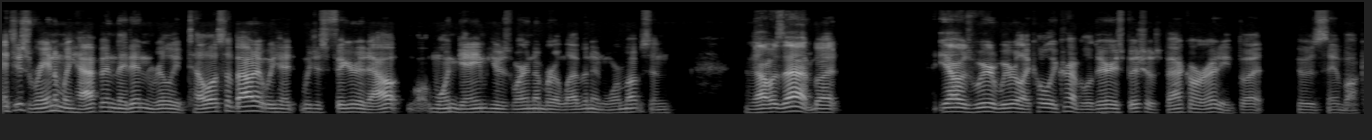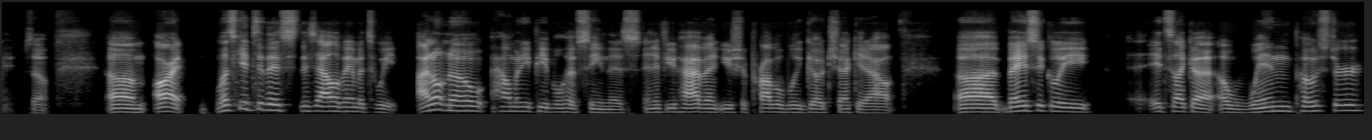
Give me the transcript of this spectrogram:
it just randomly happened. They didn't really tell us about it. We had we just figured it out. One game he was wearing number 11 in warmups, and that was that. But yeah, it was weird. We were like, "Holy crap, Ladarius Bishop's back already!" But it was Sam Mbake. So, um, all right, let's get to this this Alabama tweet. I don't know how many people have seen this, and if you haven't, you should probably go check it out. Uh, basically, it's like a, a win poster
